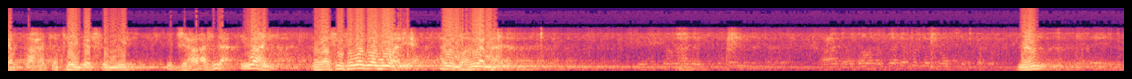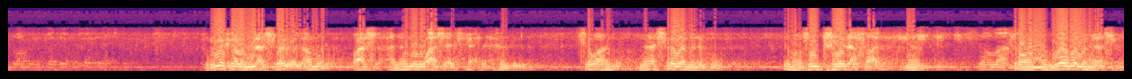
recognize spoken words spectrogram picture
يبقى حتى تيبس ثم راسه لا يوالي. الرسول توضا مواليا هذا ما هذا معنى. نعم. وذكر من أسفل الأمر واسع الأمر واسع فعلا الحمد لله. سواء من أسفل ولا من فوق المقصود تخلي الاصابع نعم. الله. سواء من فوق ولا من أسفل.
